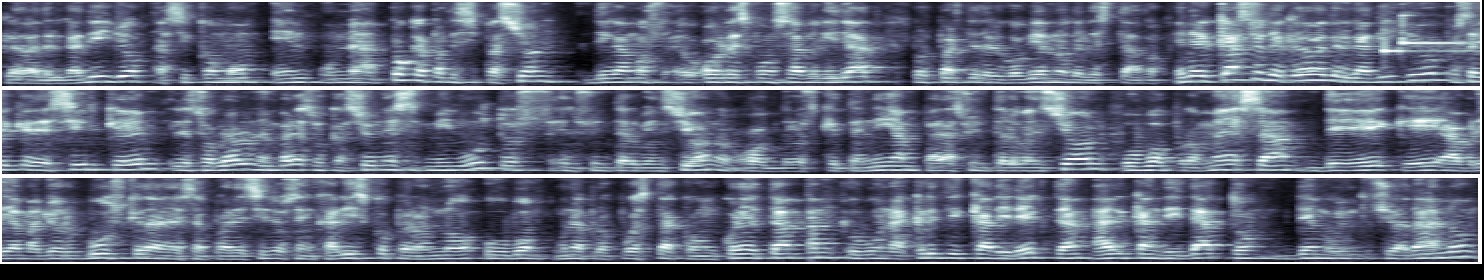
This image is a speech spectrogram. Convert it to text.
Clara Delgadillo, así como en una poca participación, digamos, o responsabilidad por parte del gobierno del estado. En el caso de Clara Delgadillo, pues hay que decir que le sobraron en varias ocasiones minutos en su intervención o de los que tenían para su intervención. Hubo promesa de que habría mayor búsqueda de desaparecidos en Jalisco, pero no hubo una propuesta concreta. Hubo una crítica directa al candidato de Movimiento Ciudadano,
